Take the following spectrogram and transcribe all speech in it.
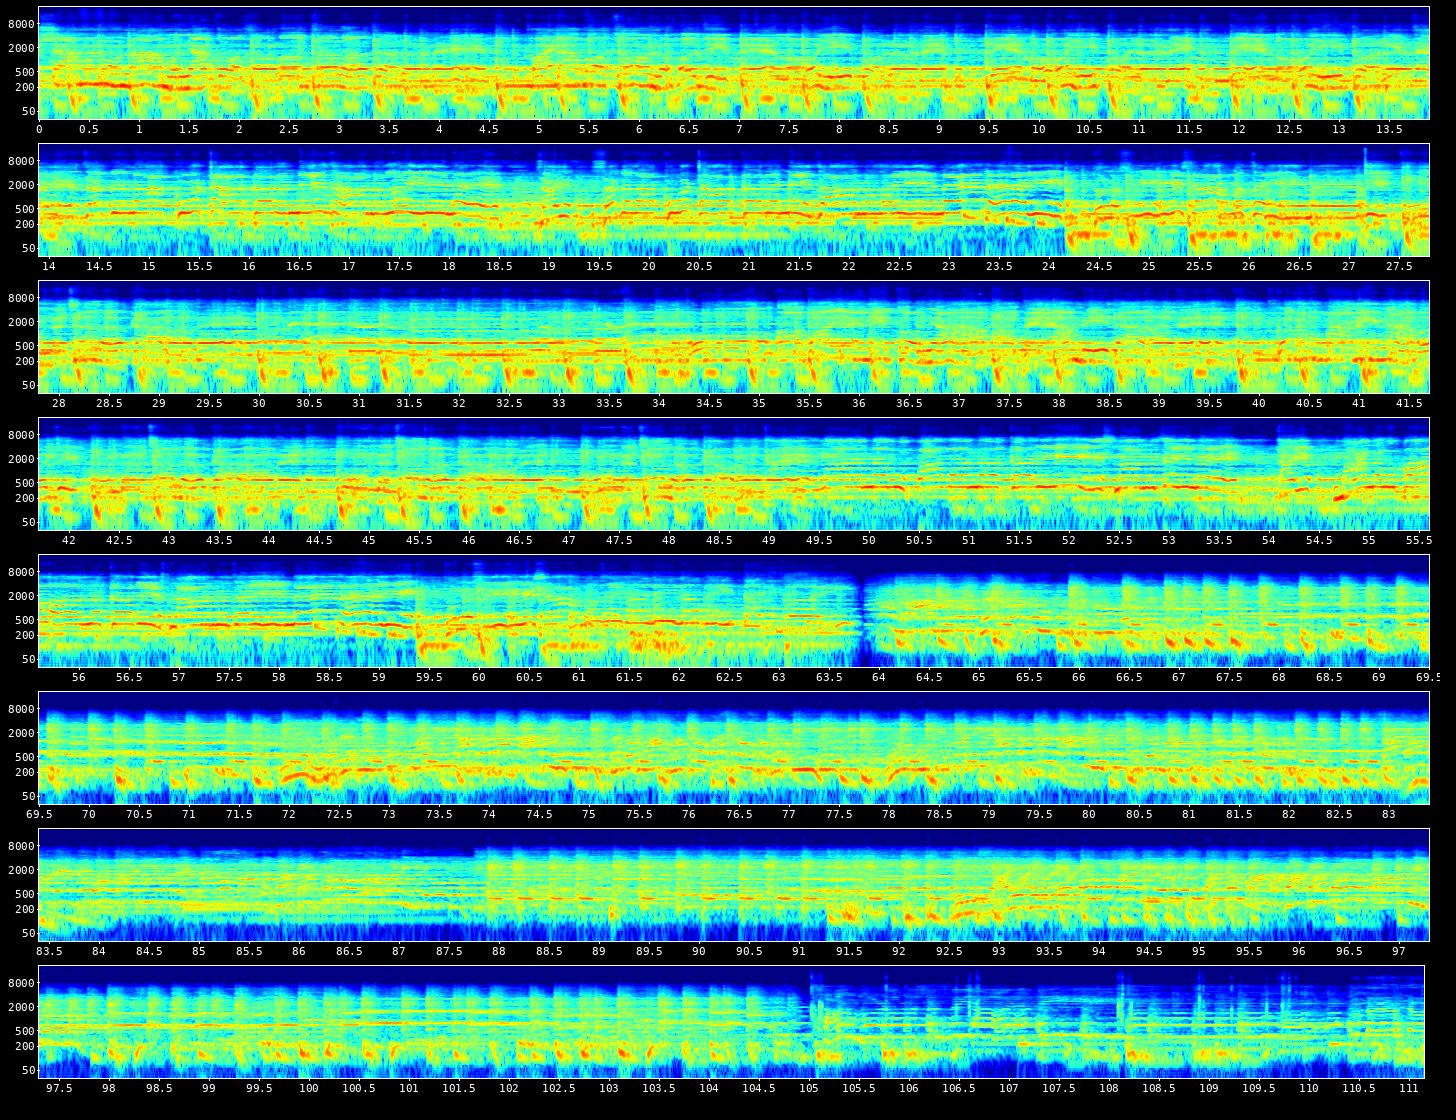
શ્યામનું નામ ન્યા તો જળ જળ ધરણે પાડાવો ચોન, હજી પેલો ઈ પરણે. પેલો ઈ પરણે, પેલો ઈ પરણે. જગના જગના ખોટા You. Come on.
